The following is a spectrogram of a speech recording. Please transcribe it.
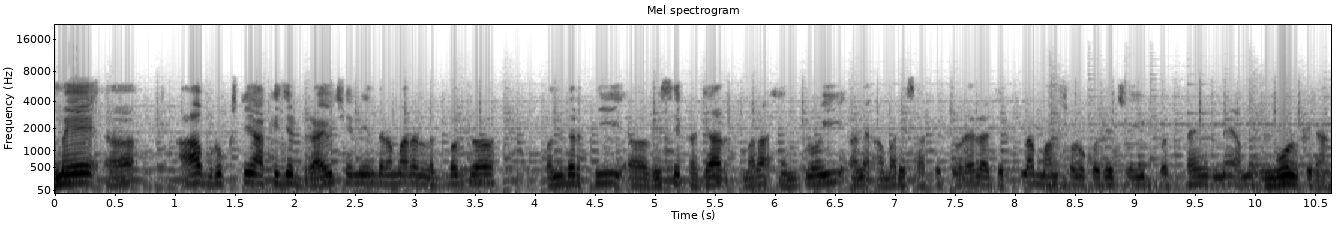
અમે આ વૃક્ષની આખી જે ડ્રાઈવ છે એની અંદર અમારા લગભગ પંદરથી વીસેક હજાર મારા એમ્પ્લોયી અને અમારી સાથે જોડાયેલા જેટલા માણસો લોકો જે છે એ બધાને અમે ઇન્વોલ્વ કર્યા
